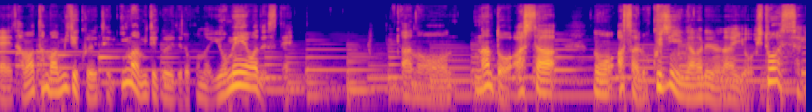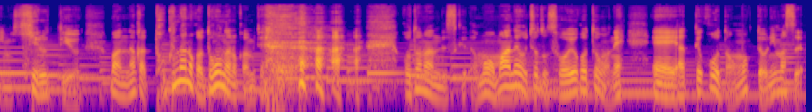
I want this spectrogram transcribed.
えたまたま見てくれてる、今見てくれてるこの余命はですね、あのなんと明日、の朝6時に流れる内容を一足先に聞けるっていう、まあなんか得なのかどうなのかみたいな ことなんですけども、まあでもちょっとそういうこともね、えー、やっていこうと思っております。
